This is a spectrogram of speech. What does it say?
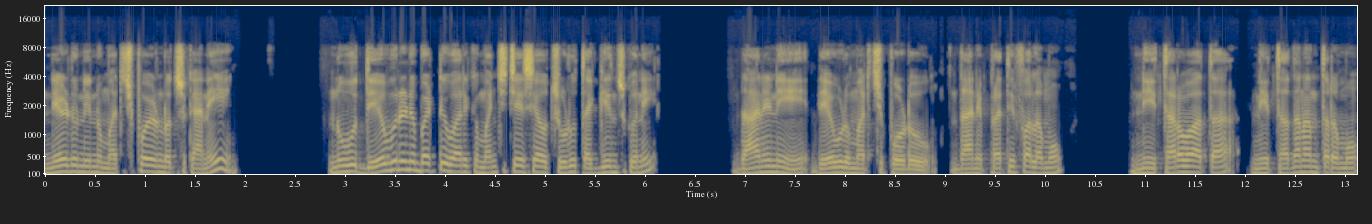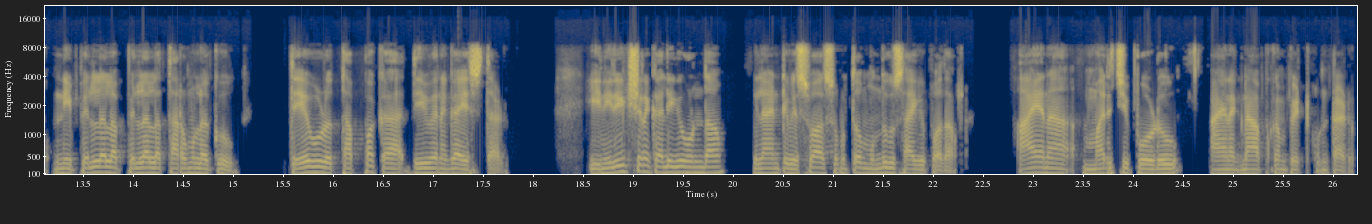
నేడు నిన్ను మర్చిపోయి ఉండొచ్చు కానీ నువ్వు దేవునిని బట్టి వారికి మంచి చేసావు చూడు తగ్గించుకొని దానిని దేవుడు మర్చిపోడు. దాని ప్రతిఫలము నీ తర్వాత నీ తదనంతరము నీ పిల్లల పిల్లల తరములకు దేవుడు తప్పక దీవెనగా ఇస్తాడు. ఈ నిరీక్షణ కలిగి ఉందాం. ఇలాంటి విశ్వాసంతో ముందుకు సాగిపోదాం. ఆయన మరిచిపోడు. ఆయన జ్ఞాపకం పెట్టుకుంటాడు.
